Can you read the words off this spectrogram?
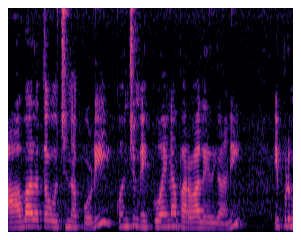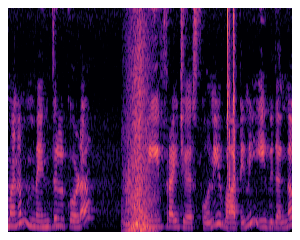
ఆవాలతో వచ్చిన పొడి కొంచెం ఎక్కువైనా పర్వాలేదు కానీ ఇప్పుడు మనం మెంతులు కూడా డీప్ ఫ్రై చేసుకొని వాటిని ఈ విధంగా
